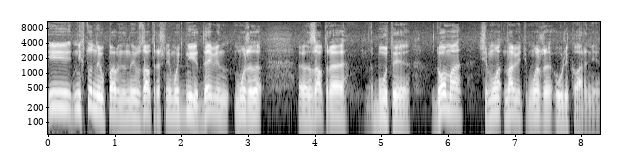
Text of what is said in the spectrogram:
І ніхто не впевнений у завтрашньому дні, де він може е, завтра бути вдома чи навіть може у лікарні.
